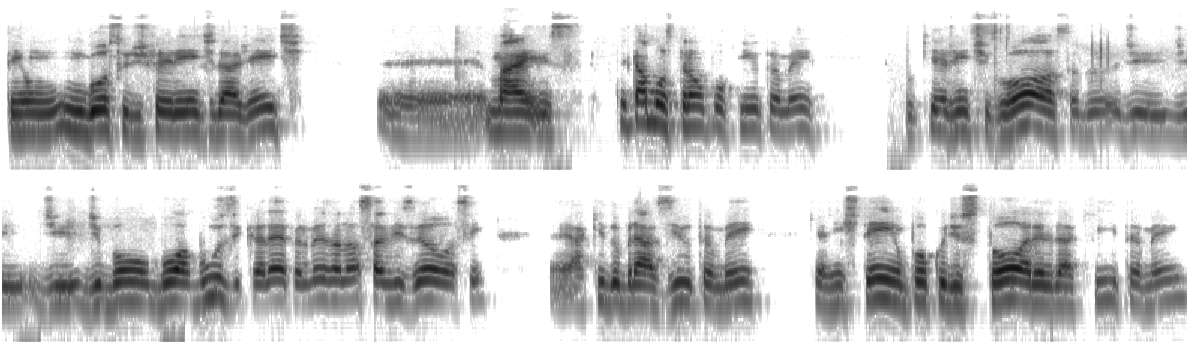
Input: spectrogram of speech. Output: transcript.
tenha um, um, gosto diferente da gente, é, mas tentar mostrar um pouquinho também do que a gente gosta, do, de, de, de, de bom, boa música, né? Pelo menos a nossa visão, assim, é, aqui do Brasil também, que a gente tem um pouco de história daqui também.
